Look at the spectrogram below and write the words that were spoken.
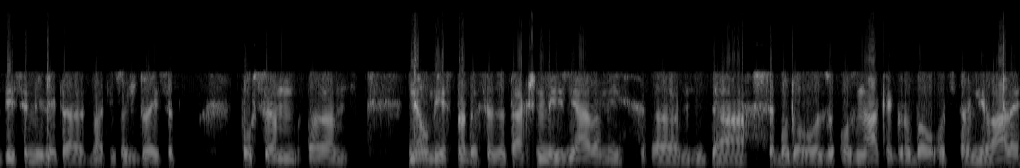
zdi se mi leta 2020 povsem eh, neumestno, da se z takšnimi izjavami, da se bodo oz, oznake grobov odstranjevale,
